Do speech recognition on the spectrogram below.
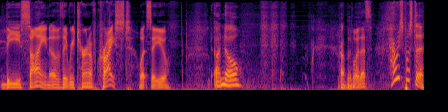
the sign of the return of Christ? What say you? Uh, no. Probably Boy, not. that's. How are we supposed to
